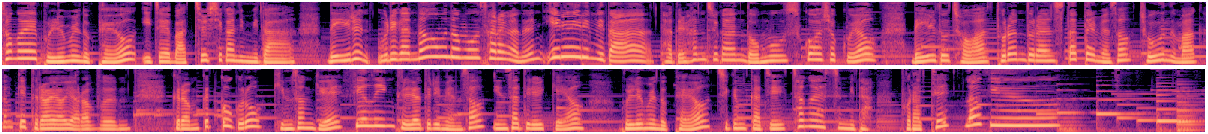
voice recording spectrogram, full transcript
청하의 볼륨을 높여요. 이제 마칠 시간입니다. 내일은 우리가 너무너무 사랑하는 일요일입니다. 다들 한 주간 너무 수고하셨고요. 내일도 저와 도란도란 수다 떨면서 좋은 음악 함께 들어요, 여러분. 그럼 끝곡으로 김성규의 Feeling 들려드리면서 인사드릴게요. 볼륨을 높여요. 지금까지 청하였습니다. 보라트, love you!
